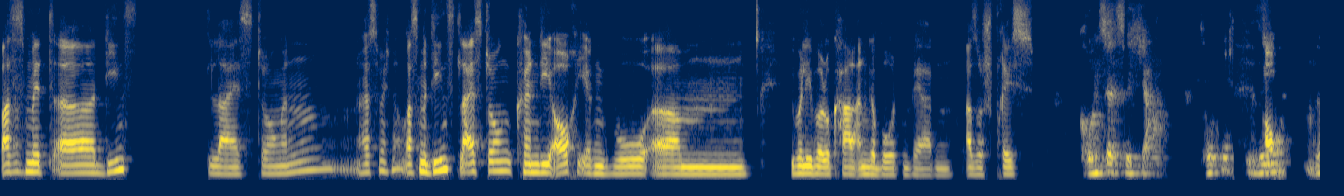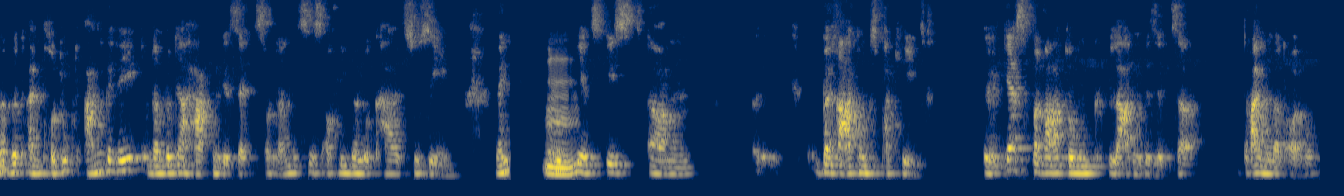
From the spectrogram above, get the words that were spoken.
Was ist mit äh, Dienstleistungen? Hörst du mich noch? Was mit Dienstleistungen? Können die auch irgendwo ähm, über lieber lokal angeboten werden? Also sprich, Grundsätzlich ja. Technisch gesehen ne, wird ein Produkt angelegt und dann wird der Haken gesetzt und dann ist es auch lieber lokal zu sehen. Wenn mhm. jetzt ist ähm, Beratungspaket, äh, Erstberatung Ladenbesitzer 300 Euro,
